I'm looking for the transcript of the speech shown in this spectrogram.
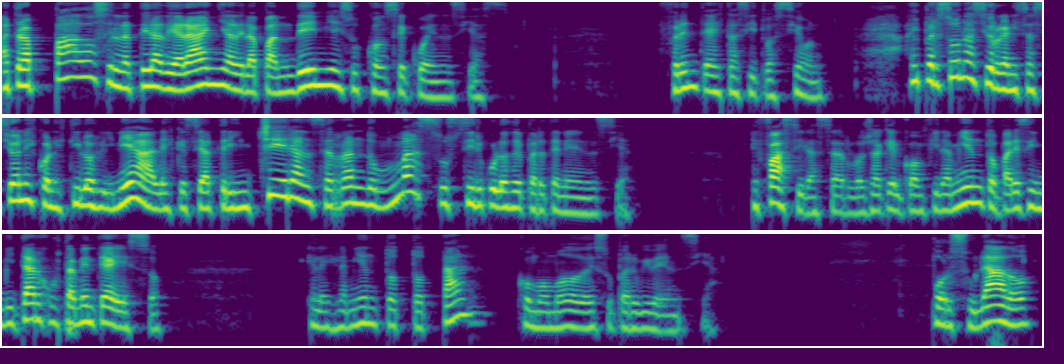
atrapados en la tela de araña de la pandemia y sus consecuencias. Frente a esta situación, hay personas y organizaciones con estilos lineales que se atrincheran cerrando más sus círculos de pertenencia. Es fácil hacerlo, ya que el confinamiento parece invitar justamente a eso, el aislamiento total como modo de supervivencia. Por su lado,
